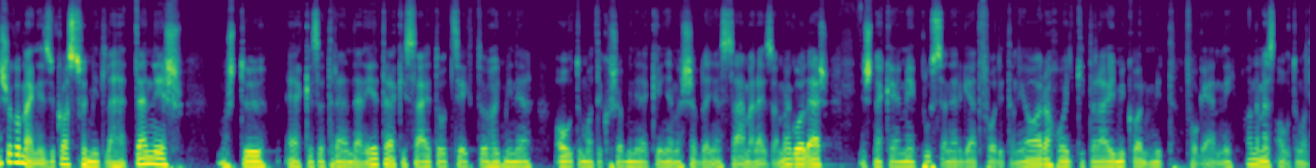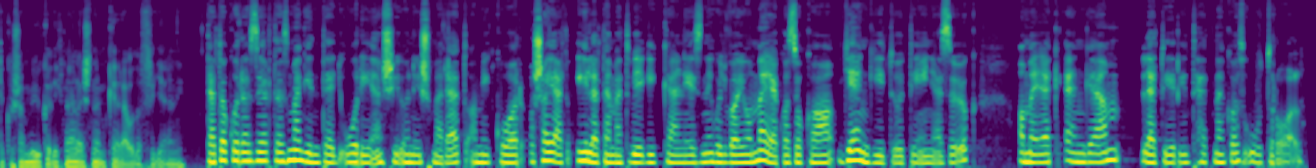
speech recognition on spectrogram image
És akkor megnézzük azt, hogy mit lehet tenni, és most ő elkezdett rendelni ételkiszállító cégtől, hogy minél automatikusabb, minél kényelmesebb legyen számára ez a megoldás, és ne kell még plusz energiát fordítani arra, hogy kitalálja, mikor mit fog enni, hanem ez automatikusan működik nála, és nem kell rá odafigyelni. Tehát akkor azért ez megint egy óriási önismeret, amikor a saját életemet végig kell nézni, hogy vajon melyek azok a gyengítő tényezők, amelyek engem letéríthetnek az útról.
